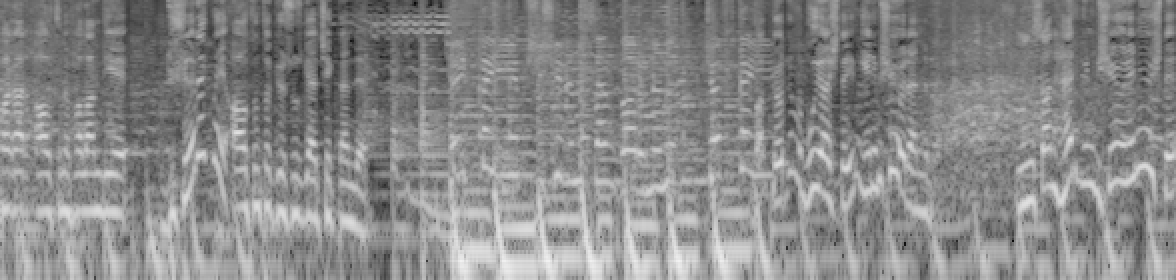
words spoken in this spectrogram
takar altını falan diye düşünerek mi altın takıyorsunuz gerçekten de? Bak gördün mü bu yaştayım yeni bir şey öğrendim. İnsan her gün bir şey öğreniyor işte.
